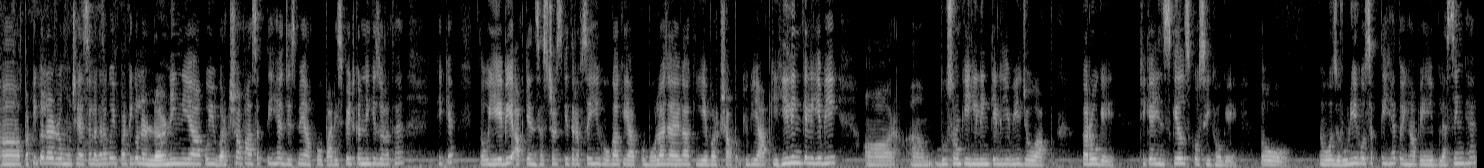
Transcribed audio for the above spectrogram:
पर्टिकुलर uh, मुझे ऐसा लग रहा है कोई पर्टिकुलर लर्निंग या कोई वर्कशॉप आ सकती है जिसमें आपको पार्टिसिपेट करने की ज़रूरत है ठीक है? तो ये भी आपके इंसेस्टर्स की तरफ़ से ही होगा कि आपको बोला जाएगा कि ये वर्कशॉप क्योंकि आपकी हीलिंग के लिए भी और दूसरों की हीलिंग के लिए भी जो आप करोगे ठीक है? इन स्किल्स को सीखोगे तो वो ज़रूरी हो सकती है तो यहाँ पे ये ब्लेसिंग है।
